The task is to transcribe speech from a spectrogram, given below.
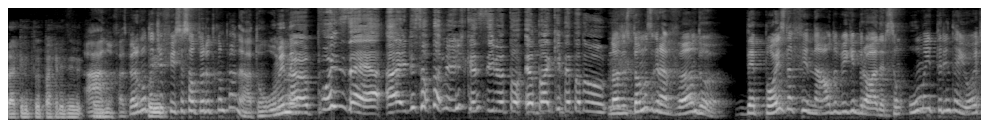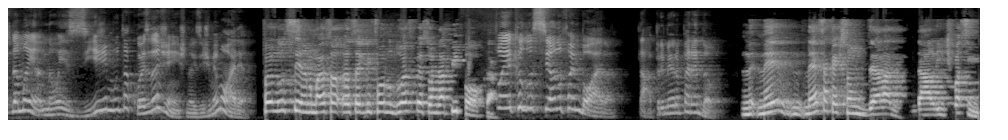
Pra aquele, pra aquele Ah, não faz pergunta foi... difícil essa altura do campeonato. O meme... Ah, pois é, a edição tá meio esquecível. Eu tô, eu tô aqui tentando. Nós estamos gravando depois da final do Big Brother. São 1h38 da manhã. Não exige muita coisa da gente, não exige memória. Foi o Luciano, mas eu, eu sei que foram duas pessoas da pipoca. Foi que o Luciano foi embora. Tá, primeiro paredão. N nessa questão dela dali, tipo assim,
